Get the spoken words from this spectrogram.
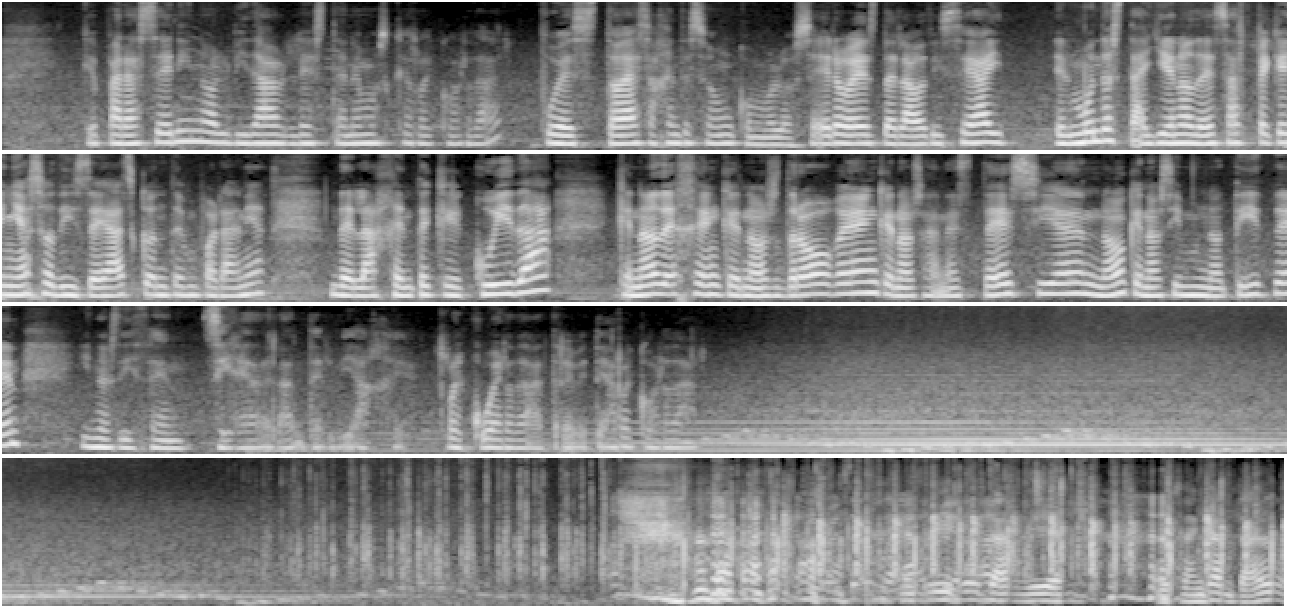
que para ser inolvidables tenemos que recordar, pues toda esa gente son como los héroes de la Odisea y el mundo está lleno de esas pequeñas odiseas contemporáneas de la gente que cuida, que no dejen que nos droguen, que nos anestesien, ¿no? que nos hipnoticen y nos dicen, sigue adelante el viaje, recuerda, atrévete a recordar. Enrique también. Nos ha encantado.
